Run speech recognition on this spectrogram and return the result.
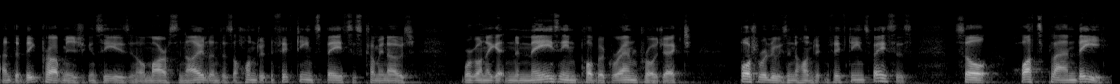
and the big problem, as you can see, is you know Morrison Island. There's 115 spaces coming out we're going to get an amazing public realm project, but we're losing 115 spaces. So what's plan B?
